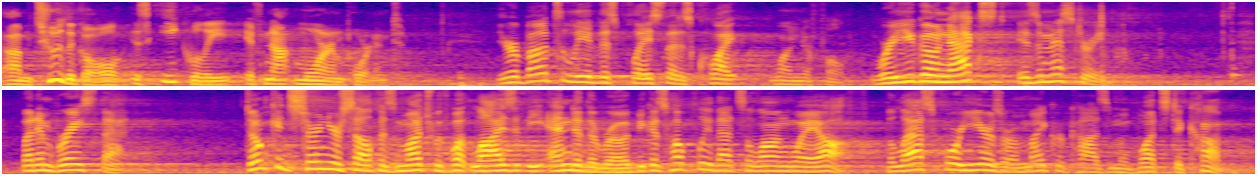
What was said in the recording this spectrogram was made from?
um, to the goal is equally, if not more important. You're about to leave this place that is quite wonderful. Where you go next is a mystery. But embrace that. Don't concern yourself as much with what lies at the end of the road because hopefully that's a long way off. The last four years are a microcosm of what's to come.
